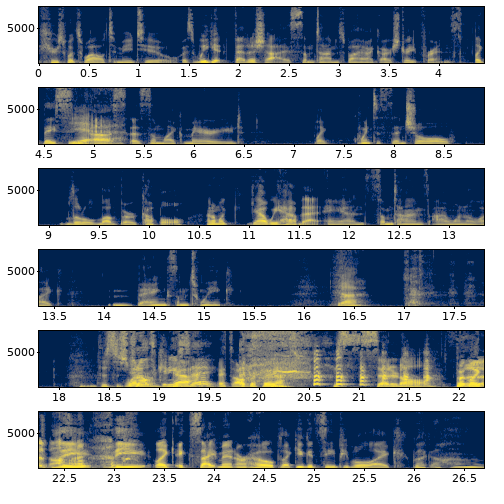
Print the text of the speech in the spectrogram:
Here's what's wild to me too is we get fetishized sometimes by like our straight friends. Like they see Yeah. us as some like married, like quintessential little lovebird couple, and I'm like, yeah, we have that. And sometimes I want to like bang some twink. Yeah. This is What true. else can you yeah, say? it's all the things. He said it all. but like the the like excitement or hope, like you could see people like be like, oh.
